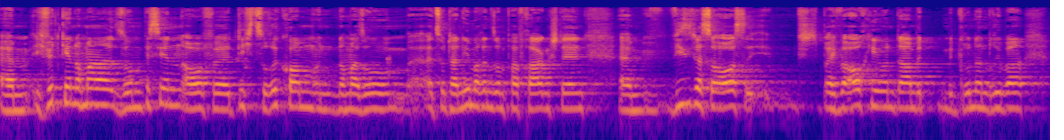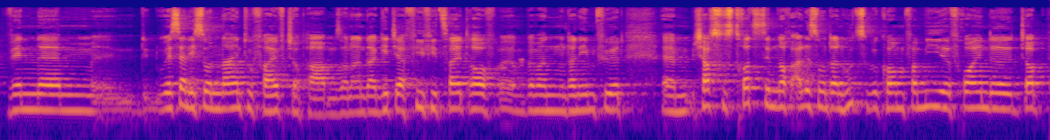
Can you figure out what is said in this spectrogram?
Ähm, ich würde gerne nochmal so ein bisschen auf äh, dich zurückkommen und nochmal so äh, als Unternehmerin so ein paar Fragen stellen. Ähm, wie sieht das so aus? sprechen wir auch hier und da mit, mit Gründern drüber, wenn ähm, du wirst ja nicht so einen 9-to-5-Job haben, sondern da geht ja viel, viel Zeit drauf, äh, wenn man ein Unternehmen führt. Ähm, schaffst du es trotzdem noch, alles unter den Hut zu bekommen, Familie, Freunde, Job?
